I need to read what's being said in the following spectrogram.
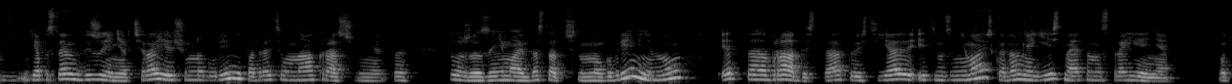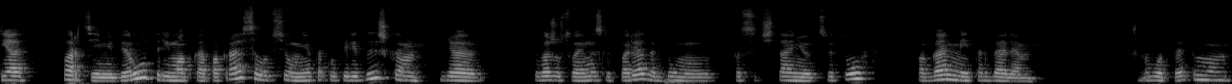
я постоянно в движении. Вчера я еще много времени потратила на окрашивание. Это тоже занимает достаточно много времени, но это в радость, да, то есть я этим занимаюсь, когда у меня есть на это настроение. Вот я партиями беру, три мотка покрасила, все, у меня такой передышка, я привожу свои мысли в порядок, думаю по сочетанию цветов, по гамме и так далее. Вот, поэтому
